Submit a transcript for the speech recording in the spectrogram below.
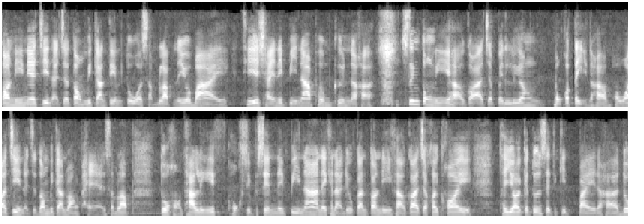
ตอนนี้เนี่ยจีนอาจจะต้องมีการเตรียมตัวสำหรับนโยบายที่จะใช้ในปีหน้าเพิ่มขึ้นนะคะ ซึ่งตรงนี้ค่ะก็อาจจะเป็นเรื่องปกตินะคะ เพราะว่าจีนอาจจะต้องมีการวางแผนสำหรับตัวของทาริฟ 60%ในปีหน้าในขณะเดียวกันตอนนี้ค่ะก็อาจจะค่อยๆ ทยอยกระตุ้นเศรษฐกิจไปนะคะ โด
